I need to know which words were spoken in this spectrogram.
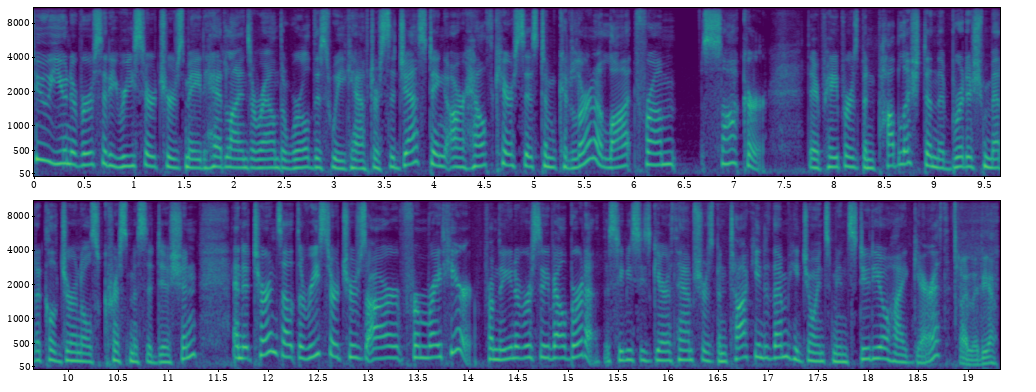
Two university researchers made headlines around the world this week after suggesting our healthcare system could learn a lot from soccer. Their paper has been published in the British Medical Journal's Christmas edition, and it turns out the researchers are from right here, from the University of Alberta. The CBC's Gareth Hampshire has been talking to them. He joins me in studio. Hi, Gareth. Hi, Lydia.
